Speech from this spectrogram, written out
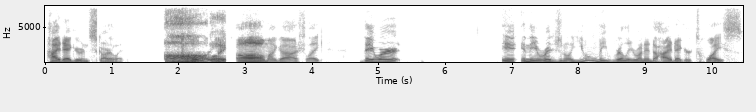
Heidegger and Scarlet. oh, boy. Oh my gosh. Like they were in, in the original, you only really run into Heidegger twice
